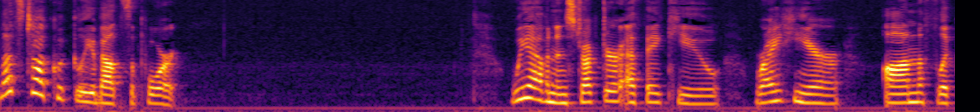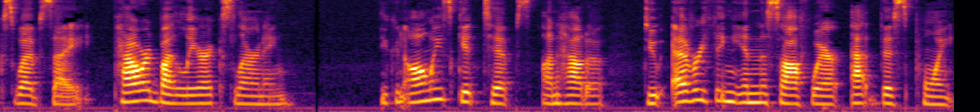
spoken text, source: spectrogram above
Let's talk quickly about support. We have an instructor FAQ right here on the FLYX website, powered by Lyryx Learning. You can always get tips on how to do everything in the software at this point.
